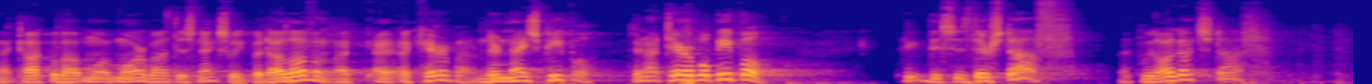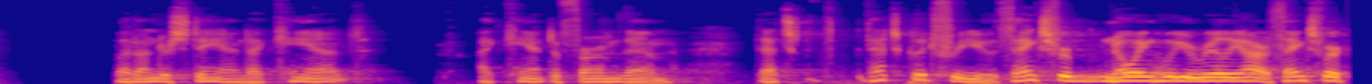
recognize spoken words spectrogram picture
I might talk about more, more about this next week, but I love them. I, I, I care about them. They're nice people. They're not terrible people. This is their stuff. Like we all got stuff. But understand, I can't, I can't affirm them. That's, that's good for you. Thanks for knowing who you really are. Thanks for,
